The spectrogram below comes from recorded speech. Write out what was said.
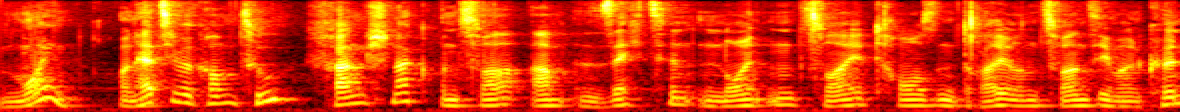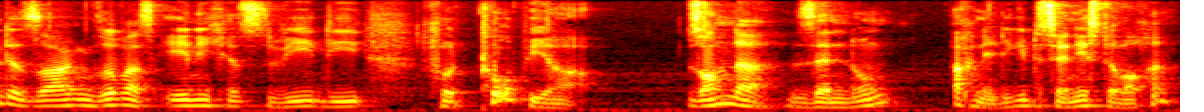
Moin und herzlich willkommen zu Frank Schnack und zwar am 16.09.2023. Man könnte sagen, sowas ähnliches wie die Fotopia Sondersendung. Ach nee, die gibt es ja nächste Woche.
